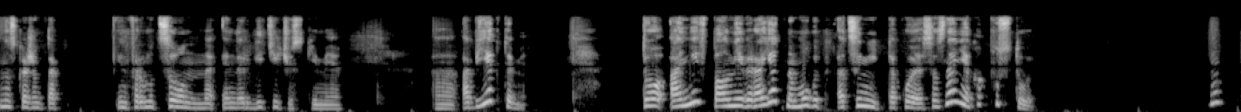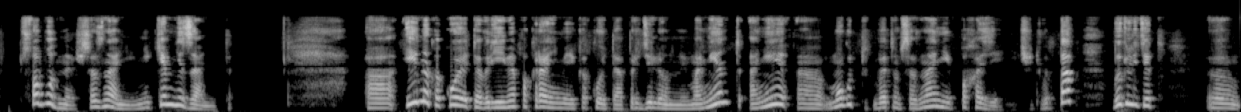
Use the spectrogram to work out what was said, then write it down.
ну скажем так, информационно-энергетическими а, объектами, то они вполне вероятно могут оценить такое сознание как пустое. Ну, свободное сознание, никем не занято. А, и на какое-то время, по крайней мере какой-то определенный момент, они а, могут в этом сознании похозяйничать. Вот так выглядят э,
